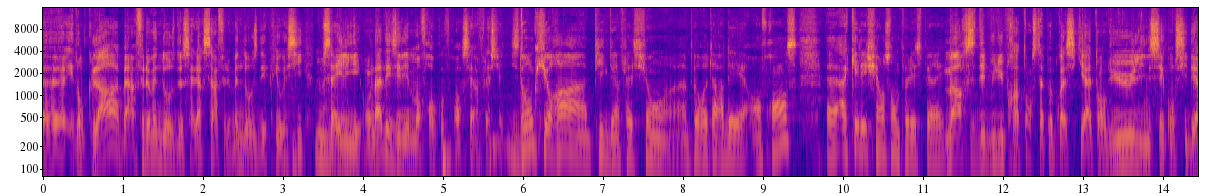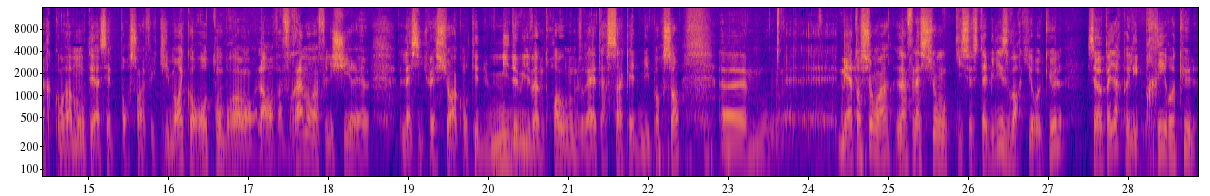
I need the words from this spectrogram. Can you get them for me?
Euh, et donc là, ben, un phénomène de hausse de salaire, c'est un phénomène de hausse des prix aussi. Tout mm. ça est lié. On a des éléments franco-français inflationnistes. Donc il y aura un pic d'inflation un peu retardé en France. Euh, à quelle échéance on peut l'espérer? Mars, début du printemps. C'est à peu près ce qui est attendu. L'INSEE considère qu'on va monter à 7% effectivement et qu'on retombera. Là, on va vraiment infléchir euh, la situation à compter du mi-2023 où on devrait être à 5,5%. Euh, mais attention, hein, l'inflation qui se stabilise, voire qui recule, ça ne veut pas dire que les prix reculent.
